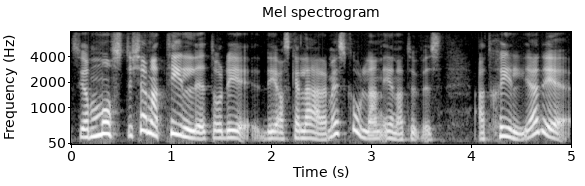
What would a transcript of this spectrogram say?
Så jag måste känna tillit och det, det jag ska lära mig i skolan är naturligtvis att skilja det,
